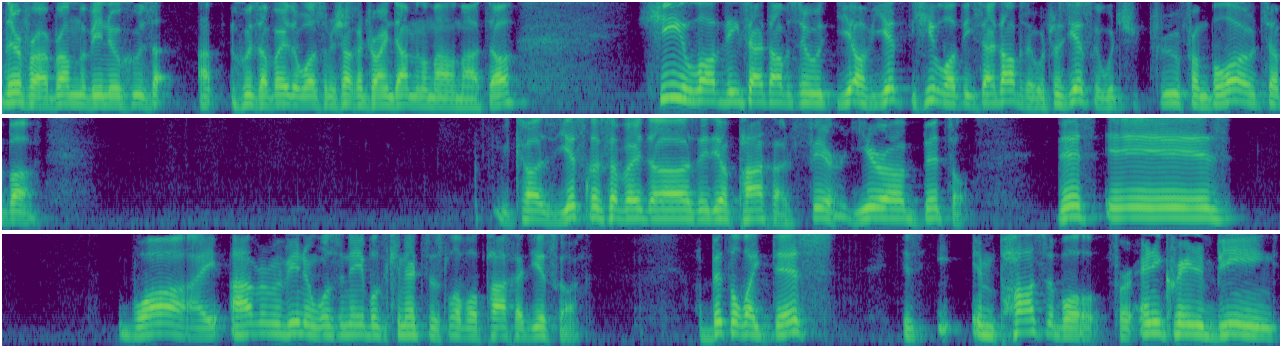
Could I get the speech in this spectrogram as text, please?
Therefore, Avram Avinu, whose uh, whose avodah was Meshachah drawing down in the Malamata, he loved the exact opposite of he loved the exact opposite, which was Yitzchak, which drew from below to above. Because Yitzchak's Avodah is the idea of pachad, fear, yira, bittel. This is why Avram Avinu wasn't able to connect to this level of pachad Yitzchak. A bittel like this is impossible for any created being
